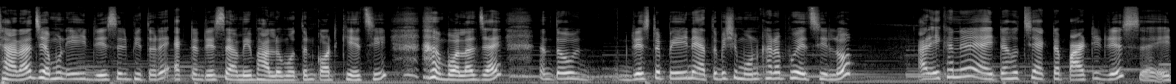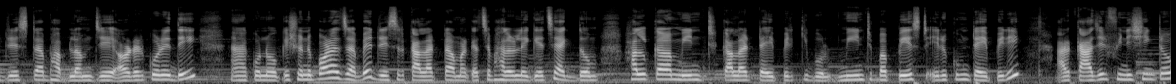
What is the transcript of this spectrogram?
ছাড়া, যেমন এই ড্রেসের ভিতরে একটা ড্রেসে আমি ভালো মতন কট খেয়েছি, বলা যায়। তো ড্রেসটা পেয়ে না এত বেশি মন খারাপ হয়েছিল। আর এখানে এটা হচ্ছে একটা পার্টি ড্রেস। এই ড্রেসটা ভাবলাম যে অর্ডার করে দিই। কোনো ওকেশনে পরা যাবে। ড্রেসের কালারটা আমার কাছে ভালো লেগেছে। একদম হালকা মিন্ট কালার টাইপের কি বল মিন্ট বা পেস্ট এরকম টাইপেরই আর কাজের ফিনিশিংটাও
